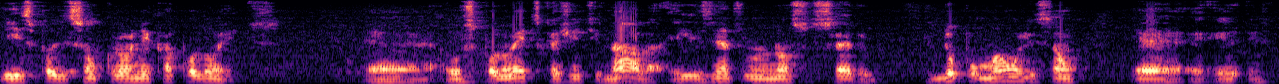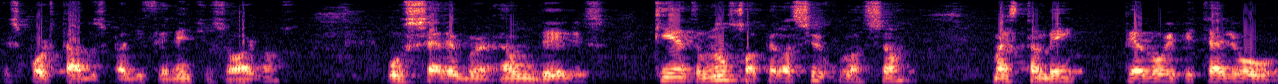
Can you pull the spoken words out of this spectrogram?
e exposição crônica a poluentes. É, os poluentes que a gente inala, eles entram no nosso cérebro. Do pulmão, eles são é, exportados para diferentes órgãos. O cérebro é um deles, que entra não só pela circulação, mas também pelo epitélio,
